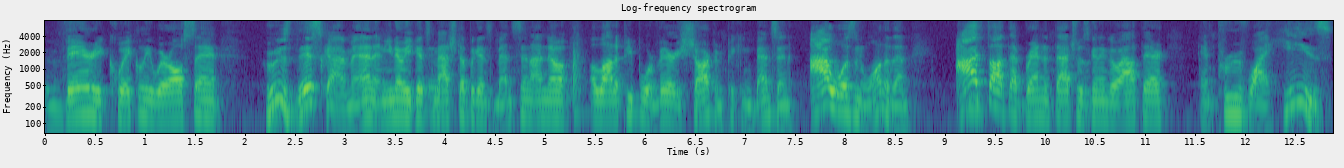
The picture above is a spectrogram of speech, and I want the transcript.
very quickly. We're all saying, "Who's this guy, man?" And you know, he gets matched up against Benson. I know a lot of people were very sharp in picking Benson. I wasn't one of them. I thought that Brandon Thatcher was going to go out there and prove why he's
